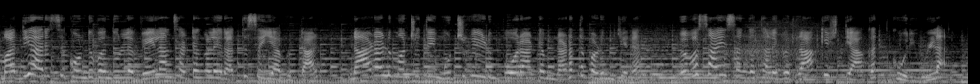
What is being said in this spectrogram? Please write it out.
மத்திய அரசு கொண்டு வந்துள்ள வேளாண் சட்டங்களை ரத்து செய்யாவிட்டால் நாடாளுமன்றத்தை முற்றுகையிடும் போராட்டம் நடத்தப்படும் என விவசாய சங்க தலைவர் ராகேஷ் தியாகத் கூறியுள்ளார்.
